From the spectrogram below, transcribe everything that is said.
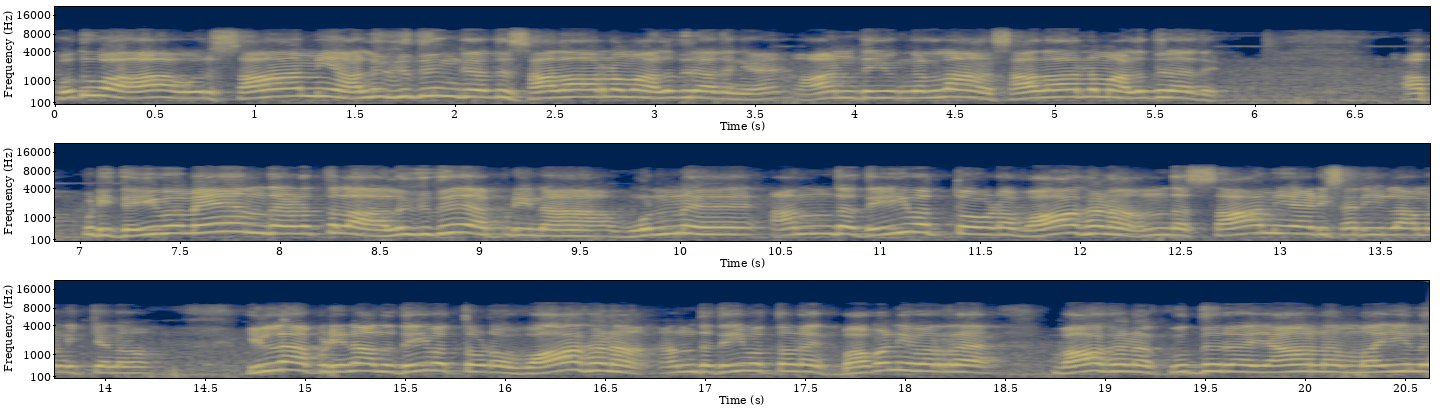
பொதுவாக ஒரு சாமி அழுகுதுங்கிறது சாதாரணமாக அழுதுறாதுங்க. ஆண் தெய்வங்கள்லாம் சாதாரணமாக அழுதுறாது. அப்படி தெய்வமே அந்த இடத்துல அழுகுது அப்படின்னா ஒன்று அந்த தெய்வத்தோட வாகனம் அந்த சாமியாடி சரியில்லாமல் நிற்கணும் இல்லை அப்படின்னா அந்த தெய்வத்தோட வாகனம் அந்த தெய்வத்தோட பவனி வர்ற வாகன குதிரை யானை மயில்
